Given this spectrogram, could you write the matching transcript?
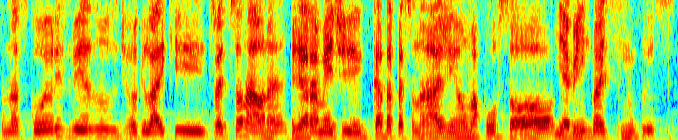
nas cores mesmo de roguelike tradicional, né? Geralmente, cada personagem é uma cor só e é bem mais simples.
